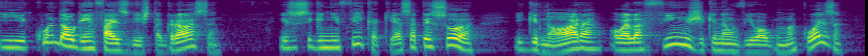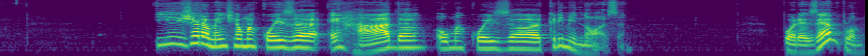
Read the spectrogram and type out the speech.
E quando alguém faz vista grossa, isso significa que essa pessoa ignora ou ela finge que não viu alguma coisa. E geralmente é uma coisa errada ou uma coisa criminosa. Por exemplo,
